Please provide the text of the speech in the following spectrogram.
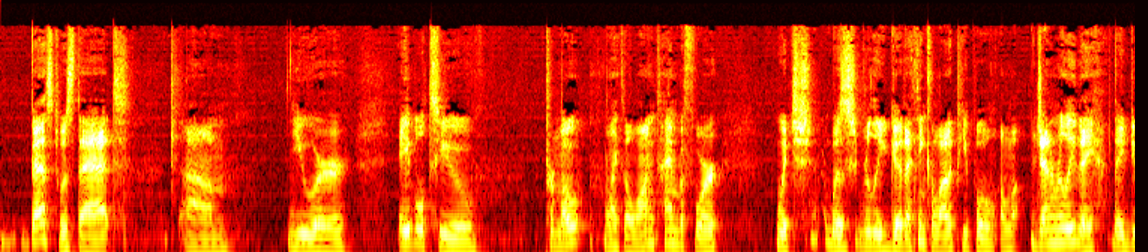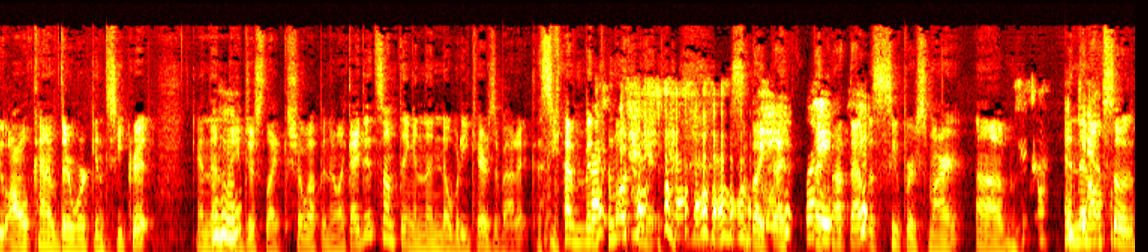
best was that um, you were able to promote like a long time before, which was really good. I think a lot of people generally they they do all kind of their work in secret and then mm-hmm. they just like show up and they're like, "I did something," and then nobody cares about it because you haven't been right. promoting it. so like, I, right. I, thought that was super smart. Um, and then you. also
